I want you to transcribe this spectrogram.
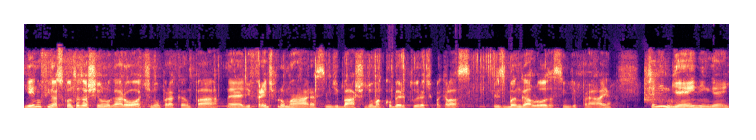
E aí, no fim das contas, eu achei um lugar ótimo para acampar, é, de frente para o mar, assim, debaixo de uma cobertura, tipo aquelas, aqueles bangalôs, assim, de praia. Não tinha ninguém, ninguém.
